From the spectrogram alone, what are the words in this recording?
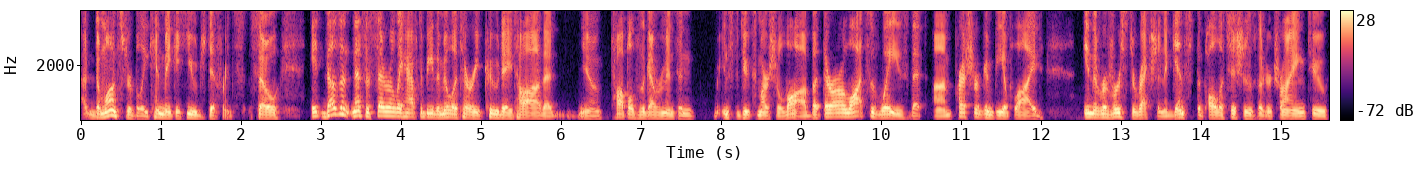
uh, demonstrably can make a huge difference. So it doesn't necessarily have to be the military coup d'etat that, you know, topples the government and institutes martial law, but there are lots of ways that um, pressure can be applied in the reverse direction against the politicians that are trying to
